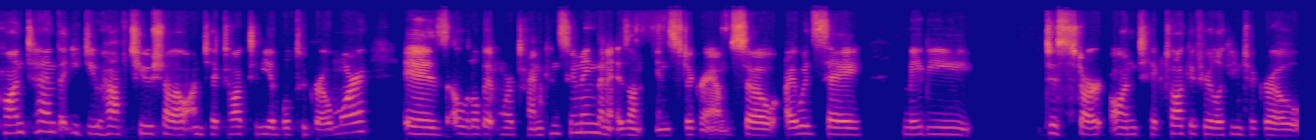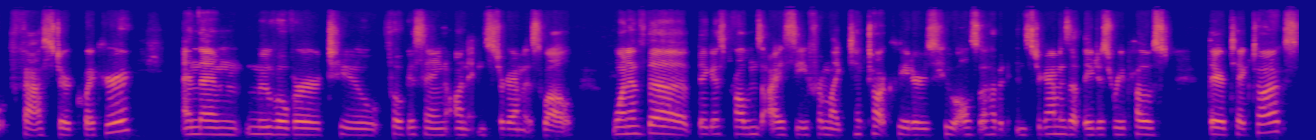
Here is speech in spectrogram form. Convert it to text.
content that you do have to shell out on TikTok to be able to grow more is a little bit more time consuming than it is on Instagram. So I would say maybe to start on TikTok if you're looking to grow faster, quicker, and then move over to focusing on Instagram as well. One of the biggest problems I see from like TikTok creators who also have an Instagram is that they just repost their TikToks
